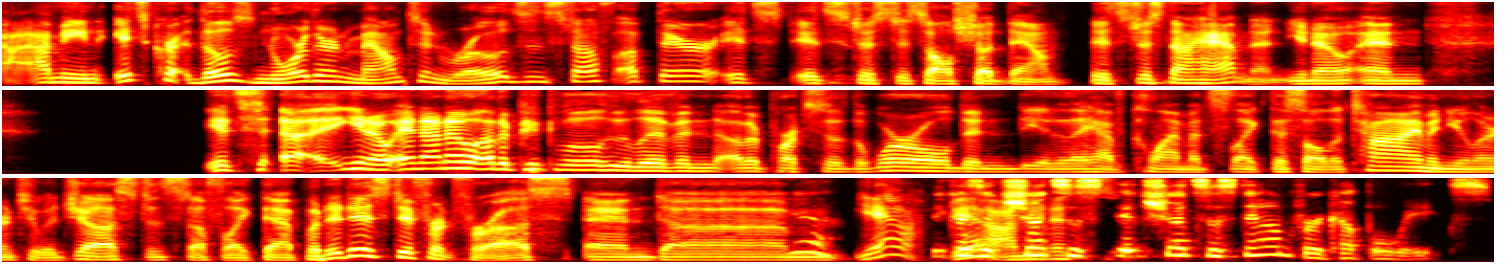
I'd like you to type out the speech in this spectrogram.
I mean, it's cra those northern mountain roads and stuff up there. It's it's just it's all shut down. It's just not happening, you know, and. It's uh, you know, and I know other people who live in other parts of the world, and you know they have climates like this all the time, and you learn to adjust and stuff like that. But it is different for us, and yeah, um, yeah, because yeah. it I mean, shuts us it shuts us down for a couple weeks.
